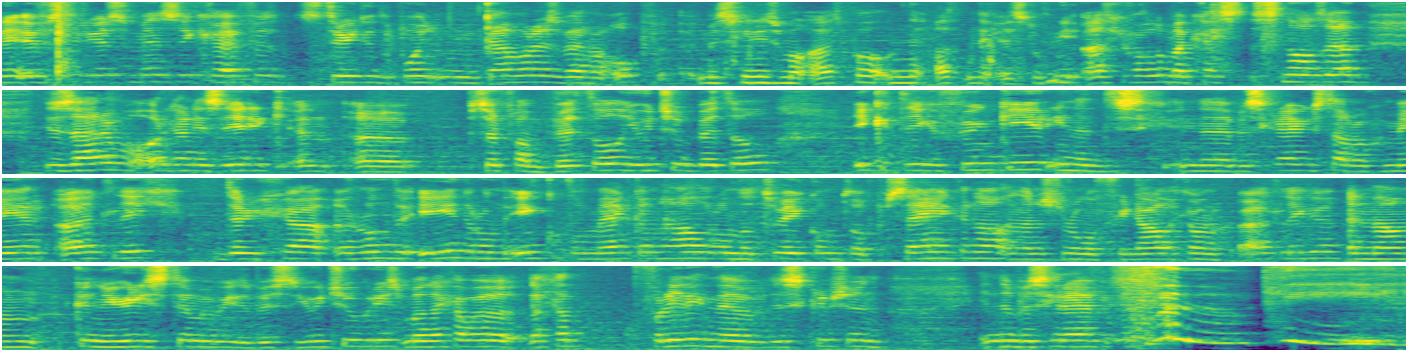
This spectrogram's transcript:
Nee, even serieus mensen. Ik ga even straight to the point. Mijn camera is bijna op. Misschien is hem al uitgevallen. Nee, uit- nee, is nog niet uitgevallen, maar ik ga snel zijn. Dus daarom organiseer ik een eh, soort van battle, YouTube battle. Ik tegen Funkier. In de, in de beschrijving staat nog meer uitleg. Er gaat ronde 1. Ronde 1 komt op mijn kanaal. Ronde 2 komt op zijn kanaal. En dan is er nog een finale, gaan we nog uitleggen. En dan kunnen jullie stemmen wie de beste YouTuber is. Maar dat, gaan we, dat gaat volledig in de description, in de beschrijving. Funky!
